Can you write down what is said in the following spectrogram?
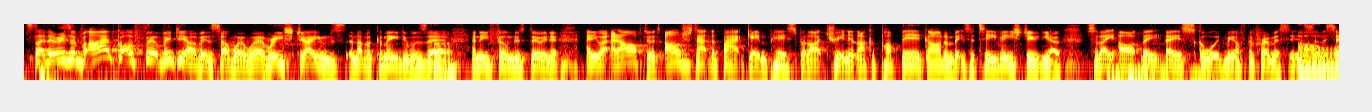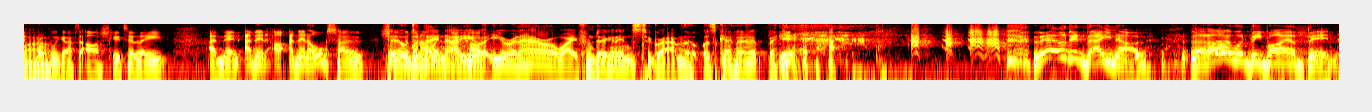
So there is a. I've got a video of it somewhere where Rhys James, another comedian, was there, Oh. and he filmed us doing it. Anyway, and afterwards, I was just at the back getting pissed, but like treating it like a pub beer garden, but it's a TV studio. So they are they, they escorted me off the premises, Oh, and they said, wow. "Rob, we're gonna have to ask you to leave." And then and then uh, and then also, Little did they know you were, after- you were an hour away from doing an Instagram that was going to be. Little did they know that I would be by a bin.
